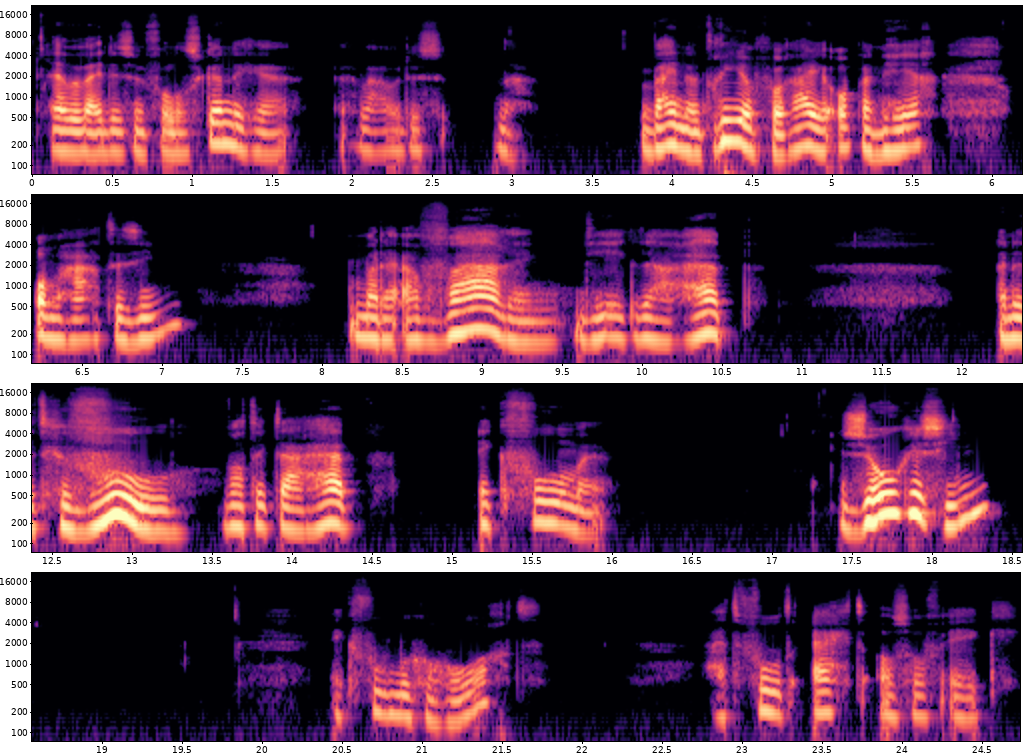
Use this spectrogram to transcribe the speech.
hebben wij dus een verloskundige, eh, waar we dus nou, bijna drie uur voor rijden op en neer om haar te zien. Maar de ervaring die ik daar heb en het gevoel wat ik daar heb, ik voel me zo gezien. Ik voel me gehoord. Het voelt echt alsof ik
